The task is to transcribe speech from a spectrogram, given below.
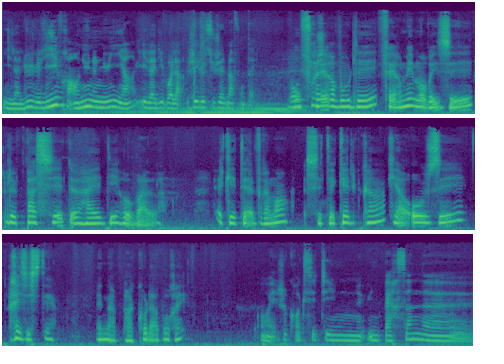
Il a lu le livre en une nuit. Hein. Il a dit voilà, j'ai le sujet de ma fontaine. Mon frère voulait faire mémoriser le passé de Heidi Oval, et qui était vraiment, c'était quelqu'un qui a osé résister. Elle n'a pas collaboré. Oui, je crois que c'était une, personne euh,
